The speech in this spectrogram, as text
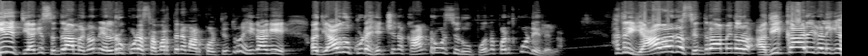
ಈ ರೀತಿಯಾಗಿ ಸಿದ್ದರಾಮಯ್ಯನವ್ರನ್ನ ಎಲ್ಲರೂ ಕೂಡ ಸಮರ್ಥನೆ ಮಾಡ್ಕೊಳ್ತಿದ್ರು. ಹೀಗಾಗಿ ಅದ್ಯಾವುದೂ ಕೂಡ ಹೆಚ್ಚಿನ ಕಾಂಟ್ರವರ್ಸಿ ರೂಪವನ್ನು ಪಡೆದುಕೊಂಡಿರಲಿಲ್ಲ. ಆದರೆ ಯಾವಾಗ ಸಿದ್ದರಾಮಯ್ಯನವರ ಅಧಿಕಾರಿಗಳಿಗೆ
